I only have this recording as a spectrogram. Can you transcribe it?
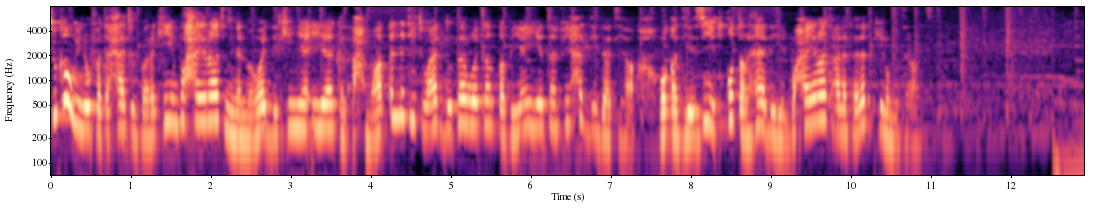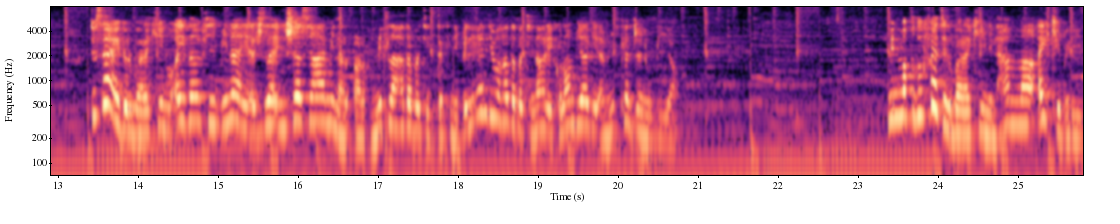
تكون فتحات البراكين بحيرات من المواد الكيميائية كالأحماض التي تعد ثروة طبيعية في حد ذاتها وقد يزيد قطر هذه البحيرات على ثلاث كيلومترات. تساعد البراكين أيضا في بناء أجزاء شاسعة من الأرض مثل هضبة الدكن بالهند وهضبة نهر كولومبيا بأمريكا الجنوبية. من مقذوفات البراكين الهامة الكبريت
